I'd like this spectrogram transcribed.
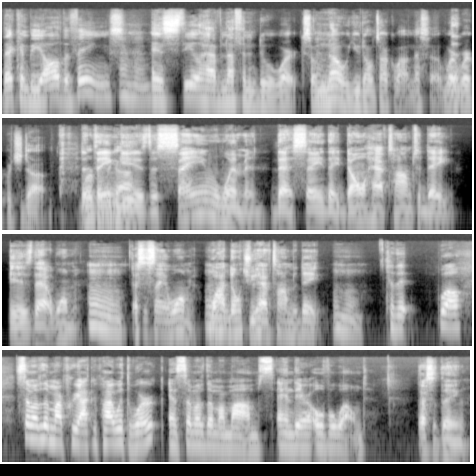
that can be all the things, Mm-hmm. and still have nothing to do with work. So no, you don't talk about necessarily work, work with your job. The work with thing guy. is, the same women that say they don't have time to date is that woman. Mm-hmm. That's the same woman. Why don't you have time to date? Because it, well, some of them are preoccupied with work, and some of them are moms, and they're overwhelmed. That's the thing.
